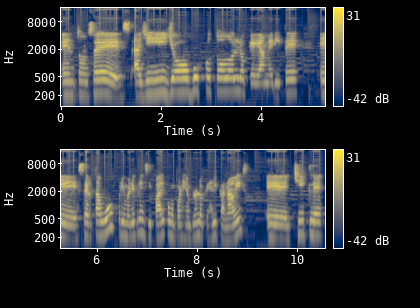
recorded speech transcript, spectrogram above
Entonces, allí yo busco todo lo que amerite eh, ser tabú, primero y principal, como por ejemplo lo que es el cannabis, el chicle,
